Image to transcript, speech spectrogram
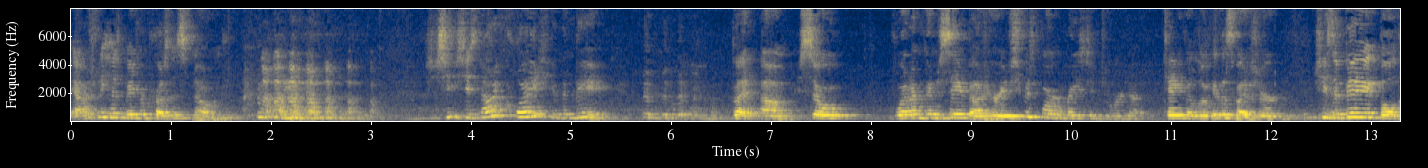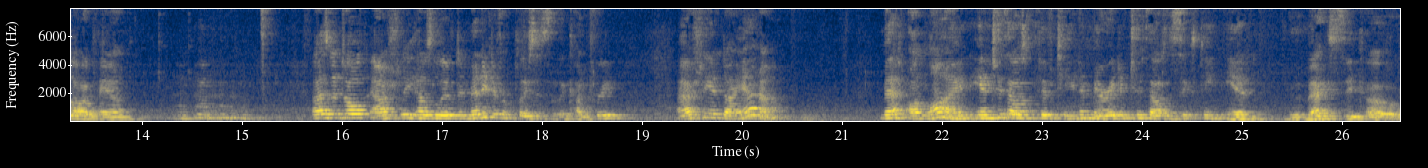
Ashley has made her presence known. she, she's not a quiet human being. But, um, so, what I'm going to say about her is she was born and raised in Georgia. Take a look at the sweatshirt. She's a big Bulldog fan. As an adult, Ashley has lived in many different places in the country. Ashley and Diana met online in 2015 and married in 2016 in New Mexico.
